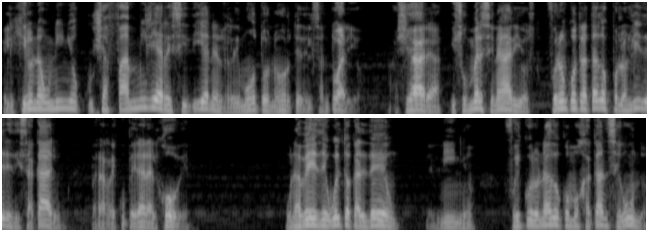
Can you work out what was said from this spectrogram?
eligieron a un niño cuya familia residía en el remoto norte del santuario. Ayara y sus mercenarios fueron contratados por los líderes de Sakarum para recuperar al joven. Una vez devuelto a Caldeum, el niño fue coronado como Jacán II,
